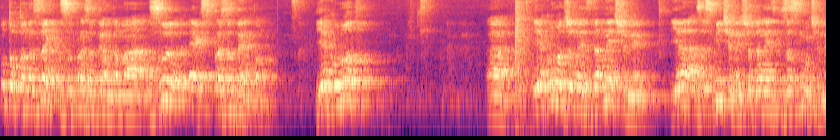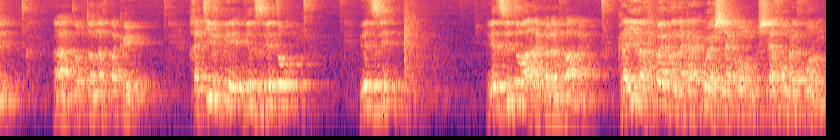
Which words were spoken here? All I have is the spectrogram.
Ну, тобто не з екс-президентом, а з екс-президентом. Як урод, як уродженець Донеччини, я засмічений, що Донецьк засмучений. А, тобто навпаки. Хотів би відзвіту... відзві... відзвітувати перед вами. Країна впевнено крокує шляхом, шляхом реформ.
